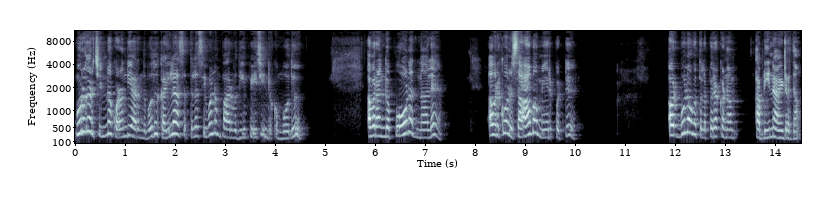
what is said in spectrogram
முருகர் சின்ன குழந்தையாக இருந்தபோது கைலாசத்தில் சிவனும் பார்வதியும் பேசின்னு இருக்கும்போது அவர் அங்கே போனதுனால அவருக்கு ஒரு சாபம் ஏற்பட்டு அவர் பூலோகத்தில் பிறக்கணும் அப்படின்னு ஆயிடுறதான்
